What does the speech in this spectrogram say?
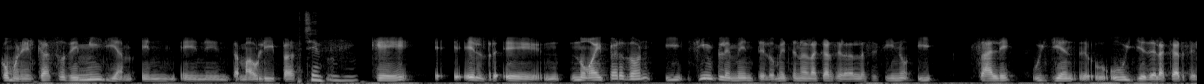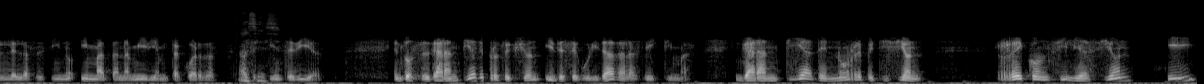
como en el caso de Miriam en, en, Tamaulipas, que eh, el, eh, no hay perdón y simplemente lo meten a la cárcel al asesino y sale huyendo, huye de la cárcel el asesino y matan a Miriam, ¿te acuerdas? Hace 15 días. Entonces, garantía de protección y de seguridad a las víctimas, garantía de no repetición, reconciliación y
